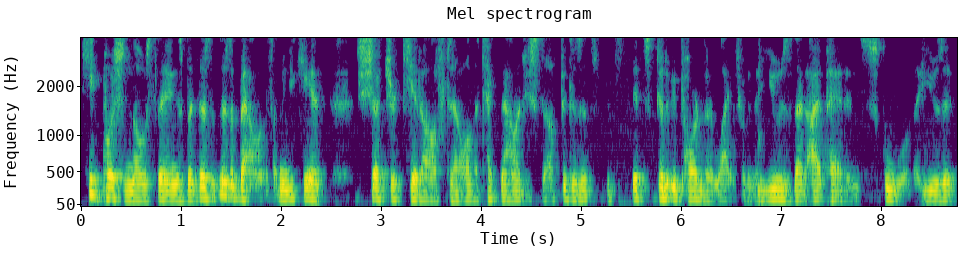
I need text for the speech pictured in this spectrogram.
keep pushing those things. But there's there's a balance. I mean, you can't shut your kid off to all the technology stuff because it's it's it's going to be part of their life. I mean, they use that iPad in school. They use it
